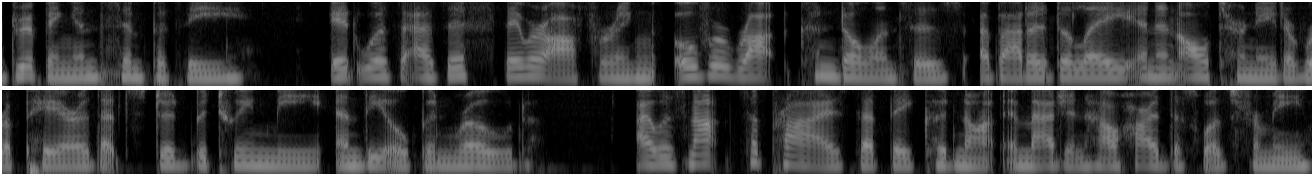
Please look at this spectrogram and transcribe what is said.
dripping in sympathy, it was as if they were offering overwrought condolences about a delay in an alternator repair that stood between me and the open road. I was not surprised that they could not imagine how hard this was for me.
